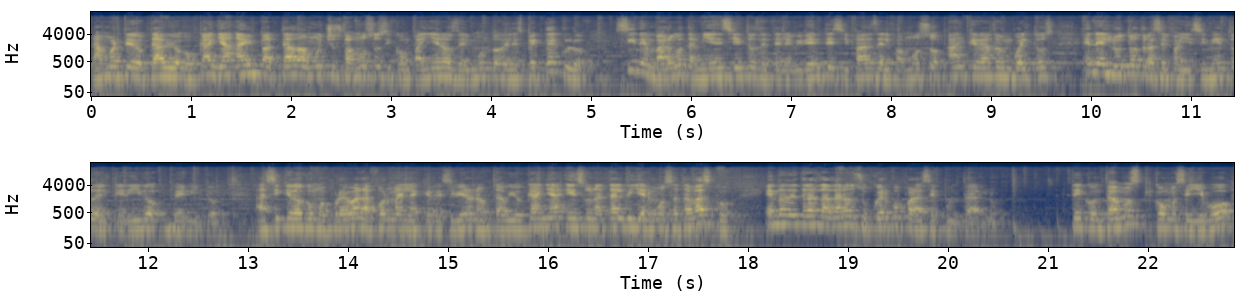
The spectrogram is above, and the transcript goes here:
La muerte de Octavio Ocaña ha impactado a muchos famosos y compañeros del mundo del espectáculo. Sin embargo, también cientos de televidentes y fans del famoso han quedado envueltos en el luto tras el fallecimiento del querido Benito. Así quedó como prueba la forma en la que recibieron a Octavio Ocaña en su natal Villahermosa, Tabasco, en donde trasladaron su cuerpo para sepultarlo te contamos cómo se llevó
